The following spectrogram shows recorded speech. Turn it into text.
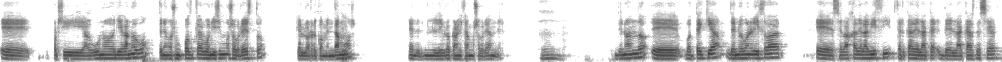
Eh, por si alguno llega nuevo, tenemos un podcast buenísimo sobre esto, que lo recomendamos en el libro que analizamos sobre Ander. Mm. Continuando, eh, Botequia, de nuevo en el Izoar, eh, se baja de la bici cerca de la, de la Cas de Ser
